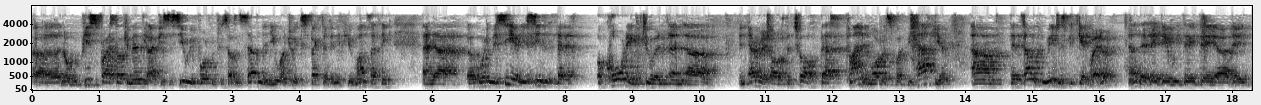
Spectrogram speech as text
uh, Nobel Peace Prize document, the IPCC report from 2007, a new one to expect it in a few months, I think. And uh, uh, what we see here, you see that according to an, an uh, an average out of the 12 best climate models what we have here, um, that some regions get wetter, yeah, they, they, they, they, they, uh, they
